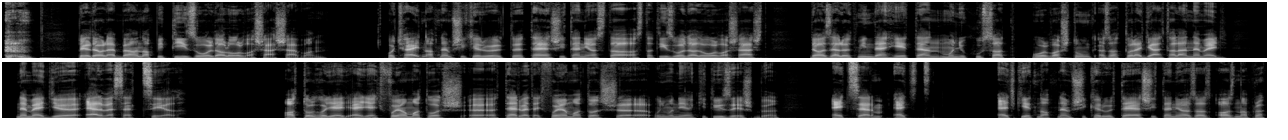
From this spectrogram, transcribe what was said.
például ebbe a napi tíz oldal olvasásában. Hogyha egy nap nem sikerült teljesíteni azt a, azt a tíz oldal olvasást, de azelőtt minden héten mondjuk 20-at olvastunk, az attól egyáltalán nem egy, nem egy elveszett cél. Attól, hogy egy, egy, egy folyamatos tervet, egy folyamatos úgymond ilyen kitűzésből egyszer, egy, egy-két nap nem sikerült teljesíteni az, az, az napra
